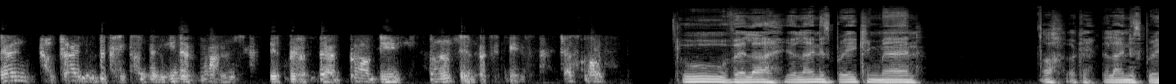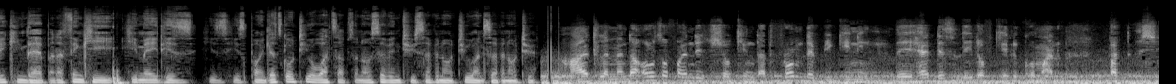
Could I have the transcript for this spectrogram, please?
then to try to create something in advance, uh, probably is. Just call Ooh, Vela, your line is breaking, man. Oh, okay. The line is breaking there, but I think he, he made his, his, his point. Let's go to your WhatsApps on 072702 and 702. Hi, Clement. I also find it shocking that from the beginning they had this lead of Kelly Khumalo, but she,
